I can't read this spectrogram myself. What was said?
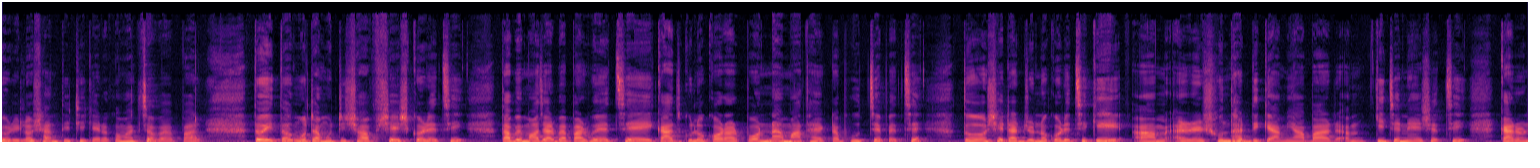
শরীরও শান্তি, ঠিক এরকম একটা ব্যাপার। তো এই তো মোটামুটি সব শেষ করেছি। তবে মজার ব্যাপার হয়েছে, এই কাজগুলো করার পর না মাথায় একটা ভূত চেপেছে। তো সেটার জন্য করেছি কি সন্ধ্যার দিকে আমি আবার কিচেনে এসেছি। কারণ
